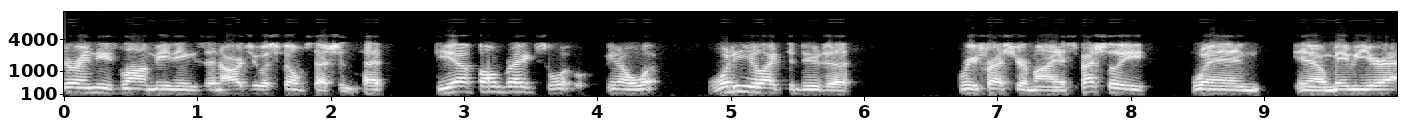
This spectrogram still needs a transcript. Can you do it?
during these long meetings and arduous film sessions? Have, do you have phone breaks? What, you know, what, what do you like to do to refresh your mind, especially when you know maybe your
